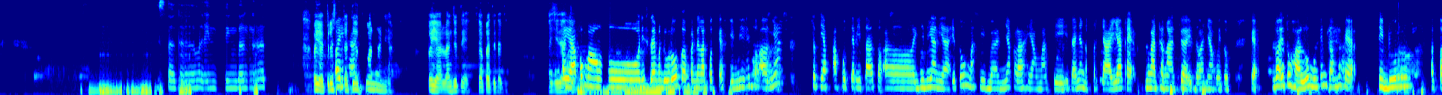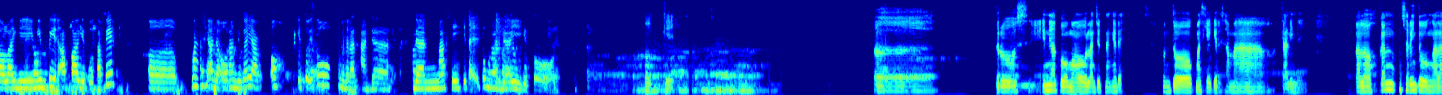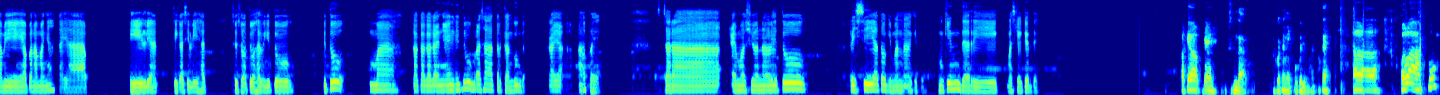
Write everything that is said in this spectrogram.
Astaga, merinding banget. Oh iya, terus Oh iya. tadi aku mau nanya. Oh iya, lanjut deh. Siapa tuh tadi? Aji Oh tadi. ya, aku mau disclaimer dulu ke pendengar podcast ini, soalnya setiap aku cerita soal ginian ya, itu masih banyak lah yang masih istilahnya nggak percaya, kayak mengada-ngada istilahnya aku itu. Kayak, enggak itu halu, mungkin kamu kayak tidur atau lagi mimpi apa gitu. Tapi eh, masih ada orang juga yang, oh itu itu beneran ada. Dan masih kita itu menghargai gitu. Oke. Eh, terus ini aku mau lanjut nanya deh untuk Mas Kekir sama Kak Linda ini. Kalau kan sering tuh ngalami apa namanya kayak dilihat dikasih lihat sesuatu hal gitu itu mah kakak-kakaknya ini tuh merasa terganggu nggak kayak apa ya secara emosional itu risih atau gimana gitu mungkin dari Mas Geger deh Oke oke, sebentar. Aku buku juga. Oke. Eh, kalau aku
